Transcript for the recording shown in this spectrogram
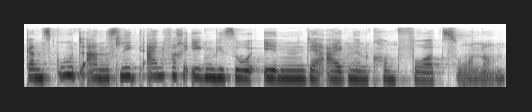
ganz gut an. Es liegt einfach irgendwie so in der eigenen Komfortzone.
